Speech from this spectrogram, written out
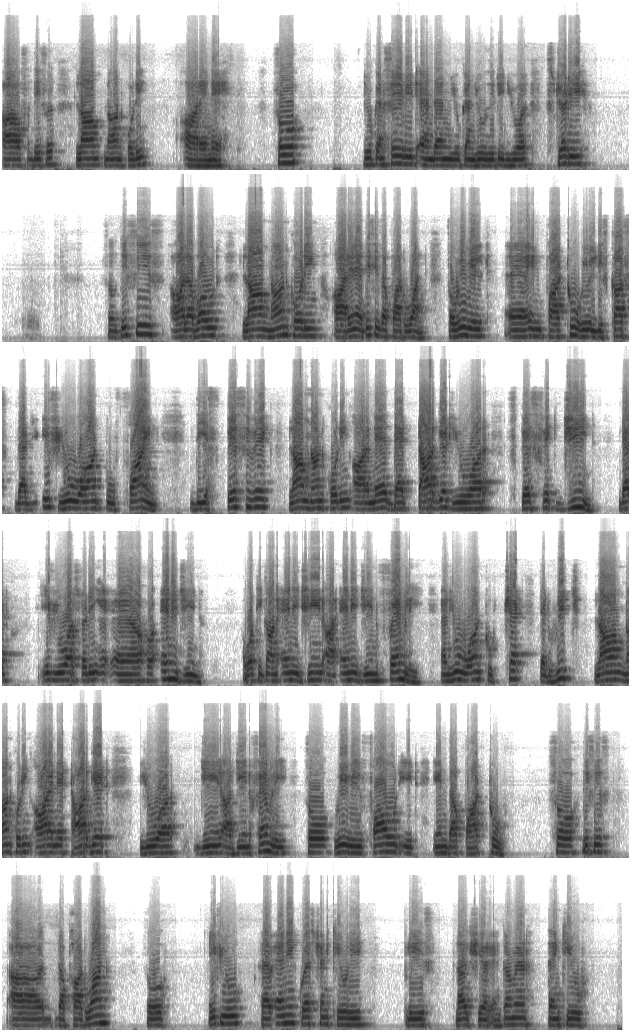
of this long non-coding RNA so you can save it and then you can use it in your study. So this is all about long non-coding RNA this is the part 1 so we will uh, in part 2 we will discuss that if you want to find the specific long non-coding RNA that target your specific gene that if you are studying uh, any gene working on any gene or any gene family and you want to check that which long non-coding RNA target your gene or gene family. So we will found it in the part 2 so this is uh, the part 1 so if you have any question query please like share and comment. Thank you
